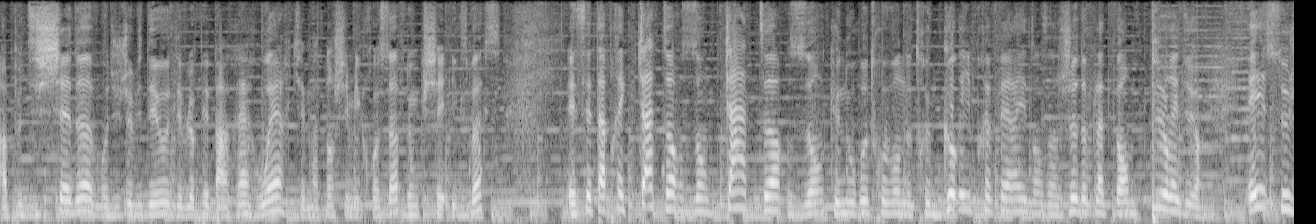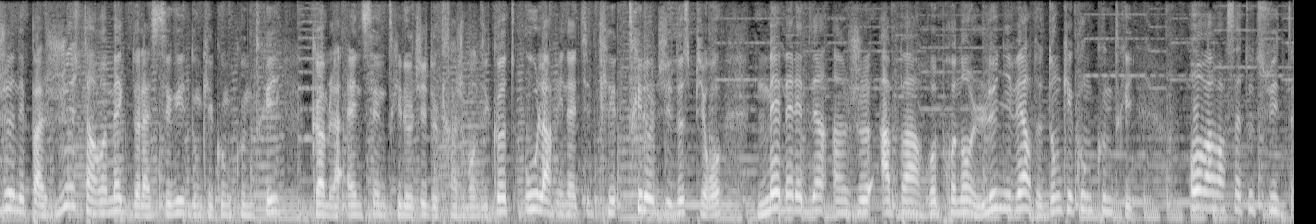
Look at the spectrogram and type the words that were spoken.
un petit chef-d'œuvre du jeu vidéo développé par Rareware, qui est maintenant chez Microsoft, donc chez Xbox. Et c'est après 14 ans, 14 ans que nous retrouvons notre gorille préféré dans un jeu de plateforme pur et dur. Et ce jeu n'est pas juste un remake de la série Donkey Kong Country, comme la Insane Trilogy de Crash Bandicoot ou la Reunited Trilogy de Spyro, mais bel et bien un jeu à part reprenant l'univers de Donkey Kong Country. On va voir ça tout de suite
